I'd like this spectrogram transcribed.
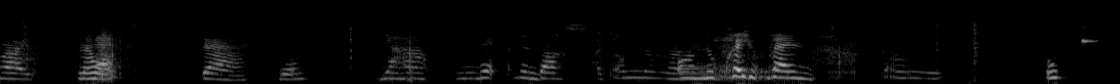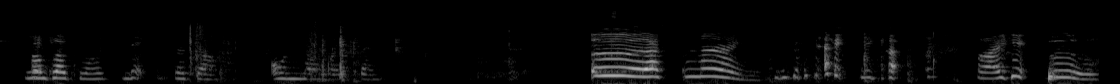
Right. Now what? Next dare. Yeah. To lick the dust I don't know. on the pavement. Oh, Lick, unplugged mine. lick the dust on the pavement. Ugh, that's mine. Right. Ugh.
